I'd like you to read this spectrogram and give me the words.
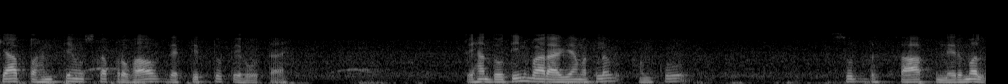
क्या पहनते हैं, उसका प्रभाव व्यक्तित्व पे होता है। तो यहाँ दो तीन बार आ गया मतलब हमको शुद्ध, साफ़, निर्मल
